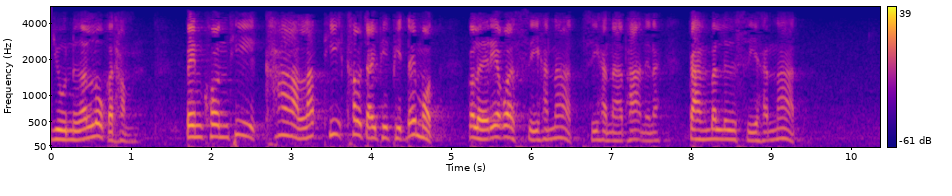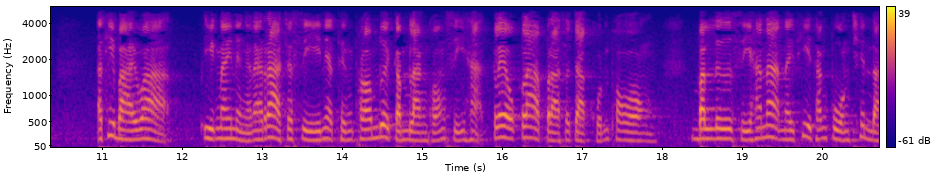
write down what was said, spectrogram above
อยู่เหนือโลกธรรม เป็นคนที่ฆ่าลัทธิเข้าใจผิดๆได้หมด ก็เลยเรียกว่าสีหนาฏสีหนาทะเนี่ยนะการบรรลือสีหนาฏอธิบายว่าอีกในหนึ่งนะราชสีเนี่ยถึงพร้อมด้วยกำลังของสีหะแกล้วกล้าปราศจากขนพอง บรรลือสีหนาฏในที่ทั้งปวงเช่นใด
